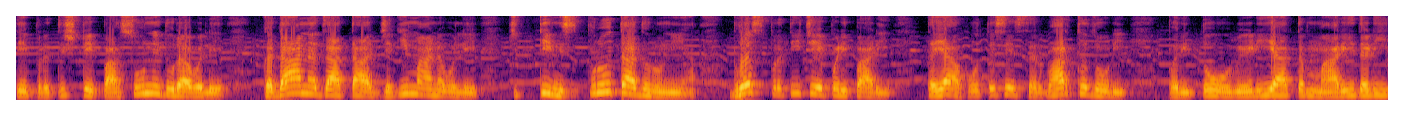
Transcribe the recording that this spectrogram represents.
ते प्रतिष्ठेपासून दुरावले. कदा न जाता जगी मानवले चित्ती निस्पृहता धरुनिया बृहस्पतीचे पडिपाडी तया होतसे सर्वार्थ जोडी. परी तो वेडियात मारी दडी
